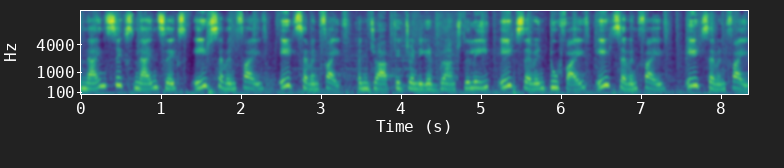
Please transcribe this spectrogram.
9696875875 ਪੰਜਾਬ ਤੇ ਚੰਡੀਗੜ੍ਹ ਬ੍ਰਾਂਚ ਦੇ ਲਈ 8725875875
